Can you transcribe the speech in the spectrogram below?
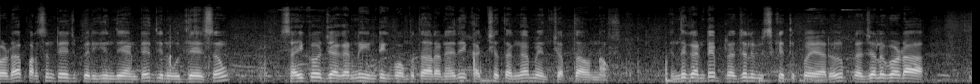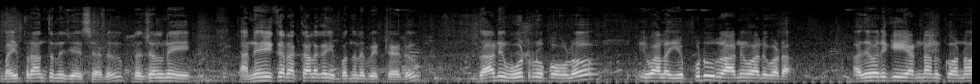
కూడా పర్సంటేజ్ పెరిగింది అంటే దీని ఉద్దేశం సైకో జగన్ని ఇంటికి పంపుతారనేది ఖచ్చితంగా మేము చెప్తా ఉన్నాం. ఎందుకంటే ప్రజలు విసుకెత్తిపోయారు. ప్రజలు కూడా భయప్రాంతులు చేశాడు. ప్రజల్ని అనేక రకాలుగా ఇబ్బందులు పెట్టాడు. దాని ఓటు రూపంలో ఇవాళ ఎప్పుడూ రాని వాళ్ళు కూడా అదివరకు ఎండ అనుకోనో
